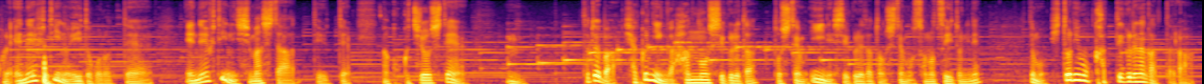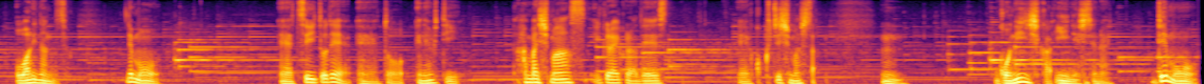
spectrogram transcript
これ NFT のいいところって NFT にしましたって言って、まあ、告知をして、うん、例えば100人が反応してくれたとしてもいいねしてくれたとしてもそのツイートにねでも1人も買ってくれなかったら終わりなんですよ。でも、えー、ツイートで、えーと、NFT 販売します。いくらいくらです、えー、告知しました。うん。5人しかいいねしてない。でも、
